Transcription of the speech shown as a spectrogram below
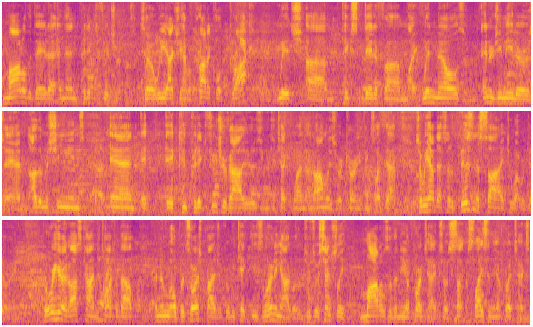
model the data, and then predict the future. So we actually have a product called Grok, which um, takes data from like windmills and energy meters and other machines, and it it can predict future values, you can detect when anomalies are occurring, things like that. So we have that sort of business side to what we're doing. But we're here at OSCON to talk about a new open source project where we take these learning algorithms, which are essentially models of the neocortex, or a slice of the neocortex,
